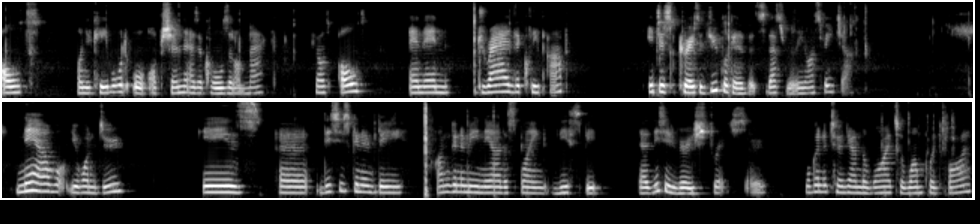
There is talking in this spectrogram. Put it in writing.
Alt on your keyboard or Option as it calls it on Mac. Hold Alt and then drag the clip up, it just creates a duplicate of it. So that's really nice feature. Now what you want to do is uh, this is going to be, I'm going to be now displaying this bit. Now this is very stretched, so we're going to turn down the Y to 1.5.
